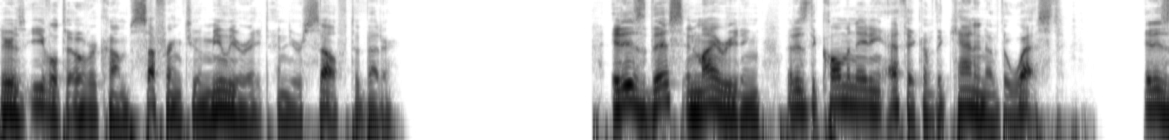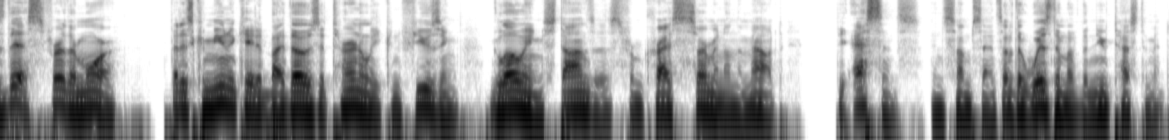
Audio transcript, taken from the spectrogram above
There is evil to overcome, suffering to ameliorate, and yourself to better. It is this, in my reading, that is the culminating ethic of the canon of the West. It is this, furthermore, that is communicated by those eternally confusing, glowing stanzas from Christ's Sermon on the Mount, the essence, in some sense, of the wisdom of the New Testament.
